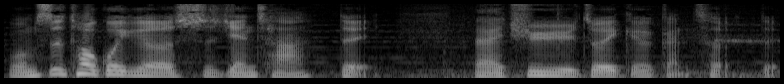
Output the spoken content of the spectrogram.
我们是透过一个时间差，对，来去做一个感测，对。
